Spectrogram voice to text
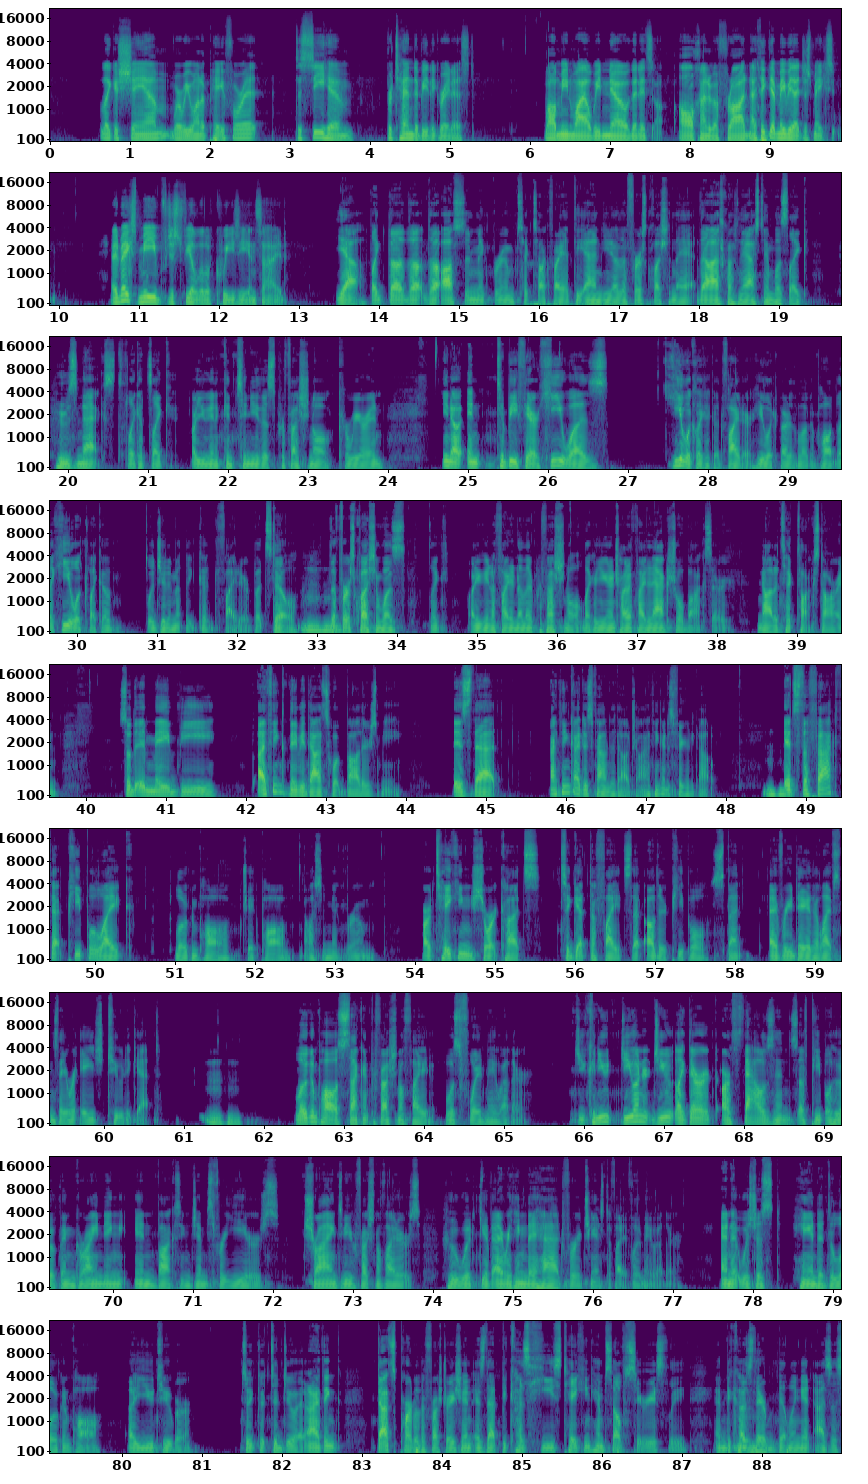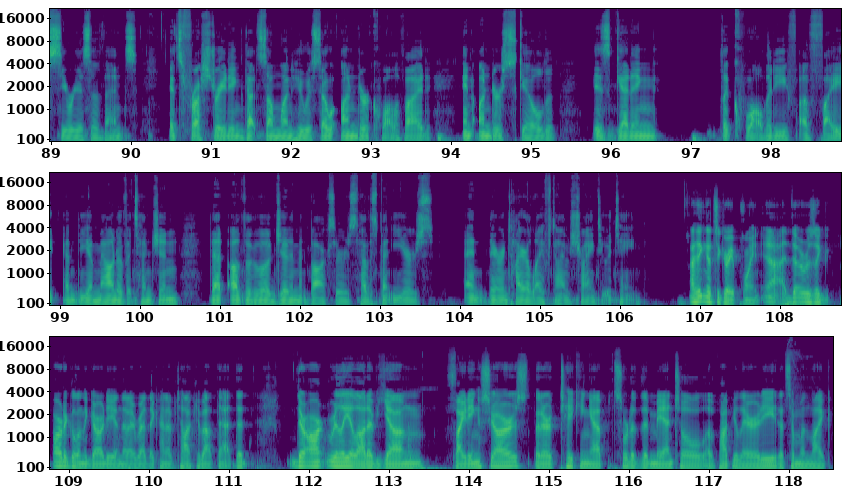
like a sham where we want to pay for it to see him pretend to be the greatest while meanwhile we know that it's all kind of a fraud. And i think that maybe that just makes it makes me just feel a little queasy inside. Yeah like the the, the austin mcbroom tiktok fight at the end you know the first question they the last question they asked him was like who's next? Like it's like are you going to continue this professional career? And you know and to be fair he was he looked like a good fighter. He looked better than Logan Paul. Like he looked like a legitimately good fighter. But still, mm-hmm. the first question was like, "Are you going to fight another professional? Like, are you going to try to fight an actual boxer, not a TikTok star?" And so it may be. I think maybe that's what bothers me, is that I think I just found it out, John. I think I just figured it out. Mm-hmm. It's the fact that people like Logan Paul, Jake Paul, Austin McBroom are taking shortcuts to get the fights that other people spent every day of their life since they were age two to get. Mm-hmm. Logan Paul's second professional fight was Floyd Mayweather. Do you, can you do you under do you like there are, are thousands of people who have been grinding in boxing gyms for years trying to be professional fighters who would give everything they had for a chance to fight Floyd Mayweather, and it was just handed to Logan Paul, a YouTuber, to to do it. And I think that's part of the frustration is that because he's taking himself seriously and because mm-hmm. they're billing it as a serious event, it's frustrating that someone who is so underqualified and underskilled is getting the quality of fight and the amount of attention that other legitimate boxers have spent years and their entire lifetimes trying to attain. I think that's a great point. Uh, there was an article in the Guardian that I read that kind of talked about that. That there aren't really a lot of young fighting stars that are taking up sort of the mantle of popularity that someone like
